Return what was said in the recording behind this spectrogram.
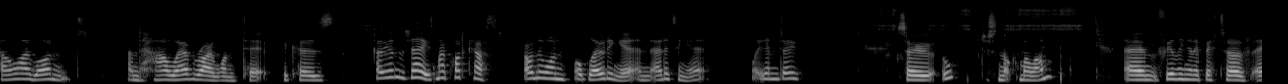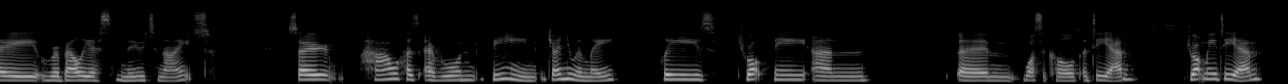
hell I want and however I want it. Because at the end of the day, it's my podcast. I'm the one uploading it and editing it. What are you going to do? So, oh, just knocked my lamp. Um, feeling in a bit of a rebellious mood tonight. So, how has everyone been? Genuinely, please drop me an um, what's it called? A DM. Drop me a DM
